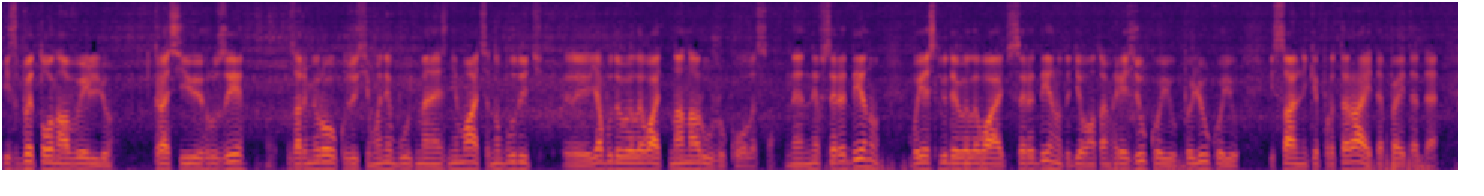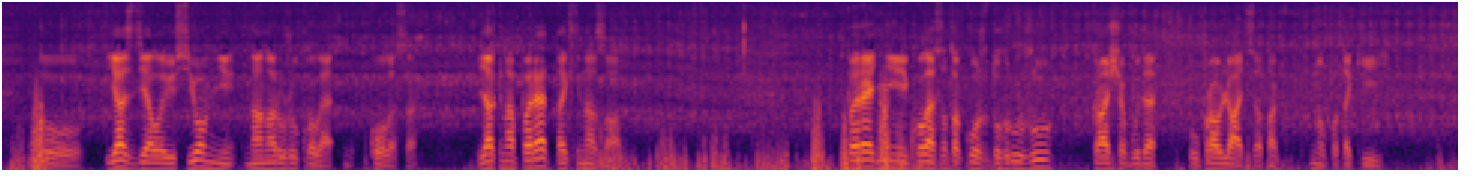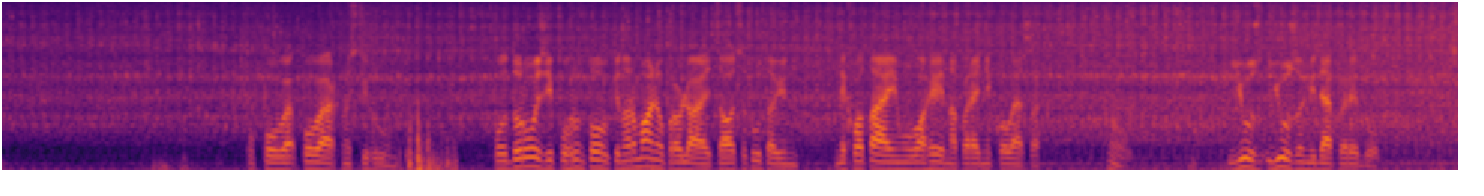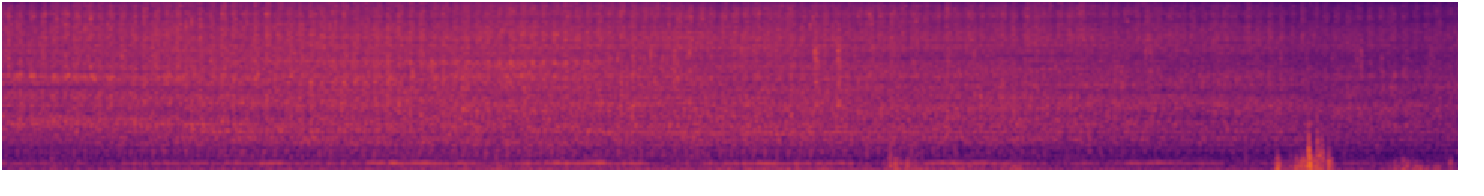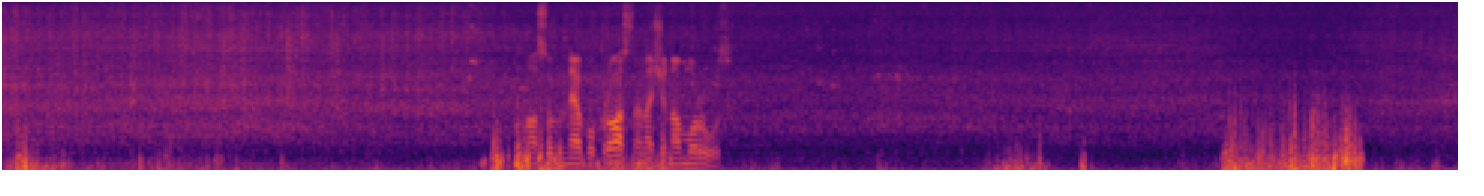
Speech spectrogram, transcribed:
із бетона виллю. Красиві грузи з арміровку з усім. Вони будуть мене зніматися. Ну будуть, е, я буду виливати на наружу колеса. Не, не всередину, бо якщо люди виливають всередину, тоді воно там грязюкою, пилюкою і сальники протирає і т.п. і т.д. То я зроблю сйомні на наружу коле- колеса. Як наперед, так і назад. Передні колеса також догружу. Краще буде управлятися так, ну, по такій по поверхності ґрунту. По дорозі, по ґрунтовці нормально управляється, а оце тут він не вистачає йому ваги на передніх колесах. Ну, юз, юзом йде передок. Он небо красне, наче на мороз.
